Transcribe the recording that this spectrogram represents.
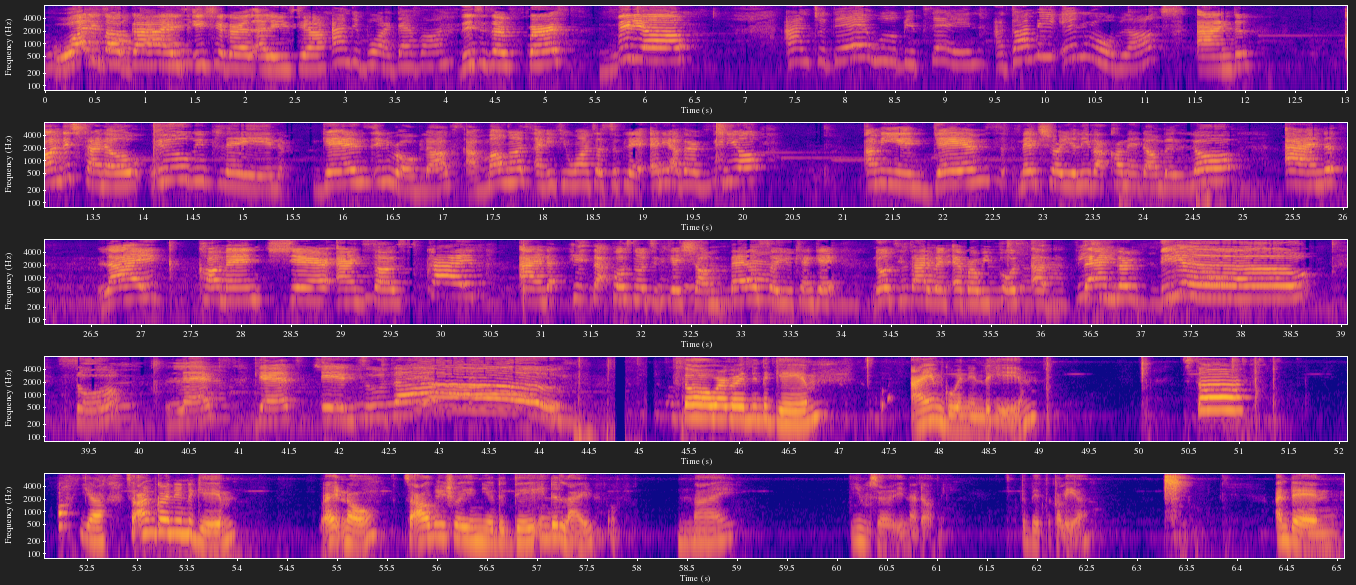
What is up, guys? It's your girl Alicia. And the boy Devon. This is our first video. And today we'll be playing Adopt Me in Roblox. And on this channel, we will be playing games in Roblox, Among Us. And if you want us to play any other video, I mean games, make sure you leave a comment down below. And like, comment, share, and subscribe. And hit that post notification bell so you can get notified whenever we post a banger video. So, let's get into the So we're going in the game. I am going in the game. So, oh yeah. So I'm going in the game right now. So I'll be showing you the day in the life of my user in Adopt Me. The basically, yeah. And then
